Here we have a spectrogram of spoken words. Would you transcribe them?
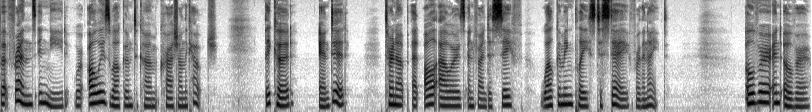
but friends in need were always welcome to come crash on the couch. They could, and did, turn up at all hours and find a safe, welcoming place to stay for the night. Over and over,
